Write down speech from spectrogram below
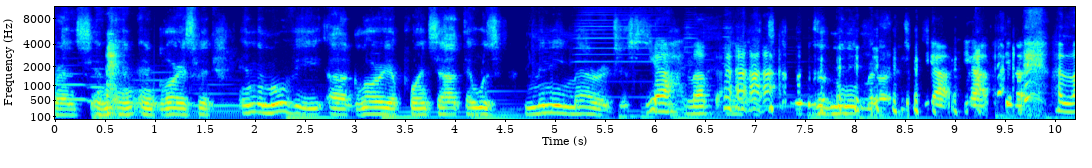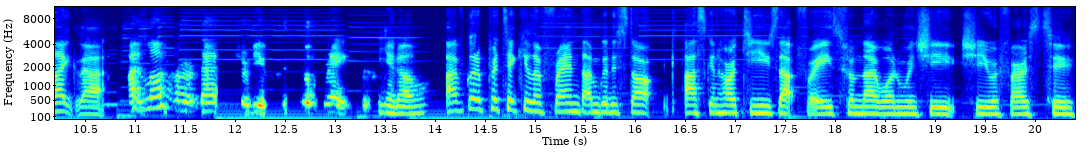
Word boyfriends in, in, in Gloria's. In the movie, uh, Gloria points out there was mini marriages. Yeah, I love that. of mini marriages. Yeah, yeah, yeah. I like that. I love her that interview. It's so great, you know. I've got a particular friend that I'm going to start asking her to use that phrase from now on when she she refers to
